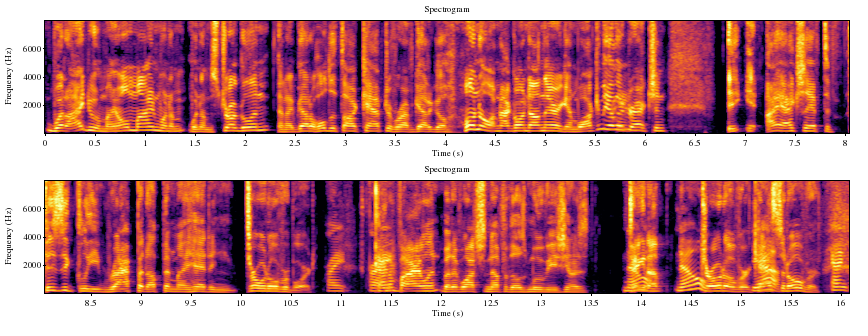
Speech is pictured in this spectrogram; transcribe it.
what I do in my own mind when I'm when I'm struggling and I've got to hold a thought captive, or I've got to go. Oh no, I'm not going down there again. Walk in the other direction. It, it, I actually have to physically wrap it up in my head and throw it overboard. Right, Kind of violent, but I've watched enough of those movies. You know, just take it up, no, throw it over, Yeah. cast it over. and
